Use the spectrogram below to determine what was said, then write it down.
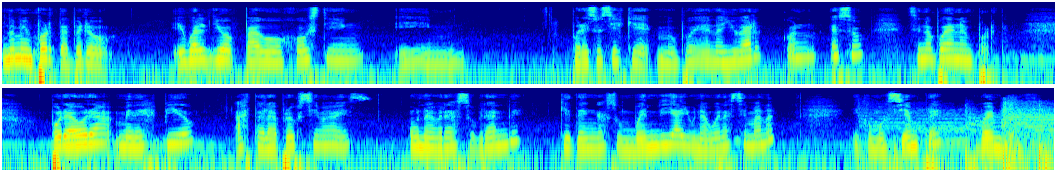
no me importa, pero igual yo pago hosting y mm, por eso si es que me pueden ayudar con eso, si no pueden no importa. Por ahora me despido, hasta la próxima vez, un abrazo grande, que tengas un buen día y una buena semana y como siempre, buen viaje.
